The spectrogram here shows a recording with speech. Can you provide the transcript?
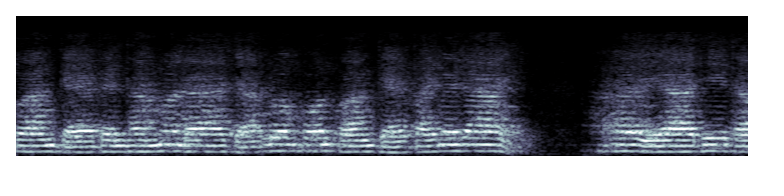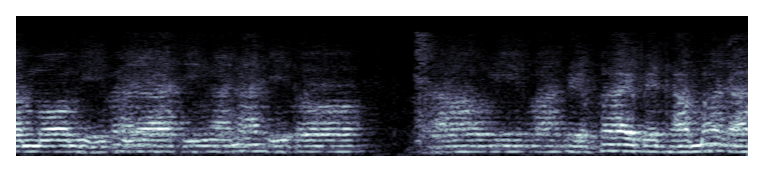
ความแก่เป็นธรรมดาจะล่วงพ้นความแก่ไปไม่ได้พยาธิธรรมโมหิพยาธิงอนาติโต เรามีความเจ็บไข้เป็นธรรมดา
